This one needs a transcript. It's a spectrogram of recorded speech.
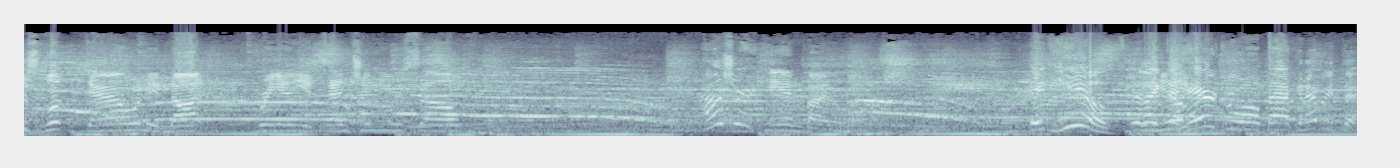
Just look down and not bring any attention to yourself. How's your hand, by the way? It healed. Like the hair grew all back and everything.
